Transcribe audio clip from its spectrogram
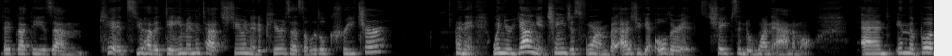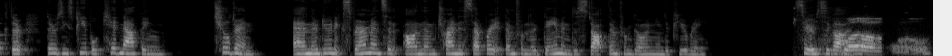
they've got these um kids you have a daemon attached to you and it appears as a little creature and it when you're young it changes form but as you get older it shapes into one animal and in the book there there's these people kidnapping children and they're doing experiments on them trying to separate them from their daemon to stop them from going into puberty seriously god whoa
